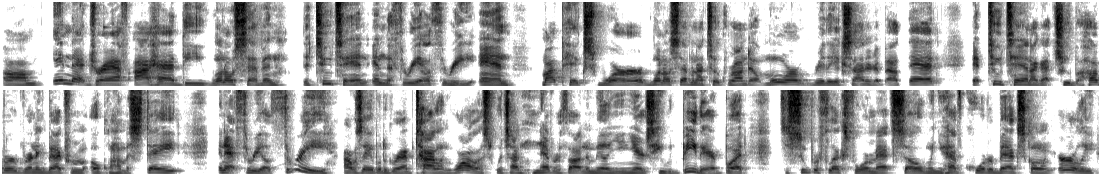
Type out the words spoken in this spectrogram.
Um, in that draft, I had the 107, the 210, and the 303. And my picks were 107, I took Rondale Moore, really excited about that. At 210, I got Chuba Hubbard, running back from Oklahoma State. And at 303, I was able to grab Tylan Wallace, which I never thought in a million years he would be there. But it's a super flex format. So when you have quarterbacks going early,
